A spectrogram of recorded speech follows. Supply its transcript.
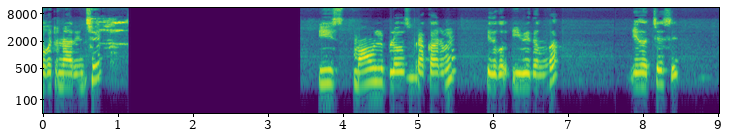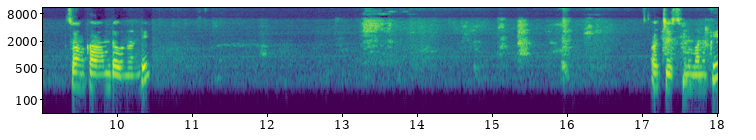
ఒకటిన్నర ఇంచి. ఈ మామూలు బ్లౌజ్ ప్రకారమే ఇదిగో ఈ విధంగా. ఇది వచ్చేసి సంక ఆమ్ డౌన్ అండి. వచ్చేసింది మనకి.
